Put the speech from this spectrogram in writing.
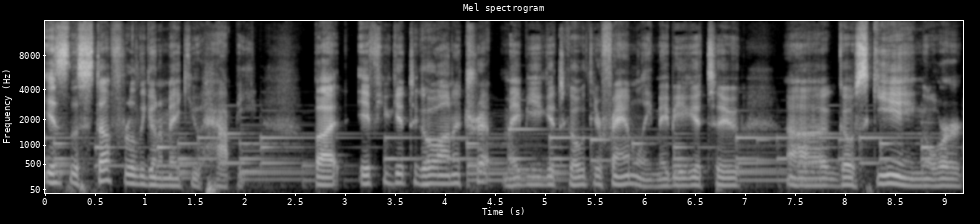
is the stuff really going to make you happy? But if you get to go on a trip, maybe you get to go with your family, maybe you get to uh, go skiing, or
